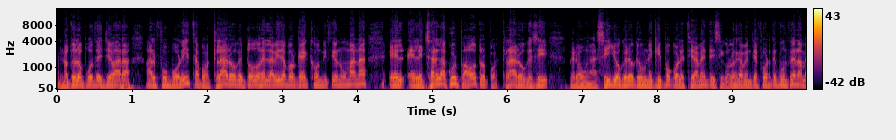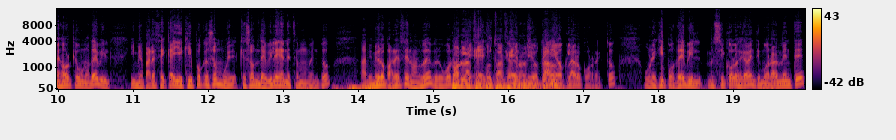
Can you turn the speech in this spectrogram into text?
No te lo puedes llevar a- al futbolista, pues claro que todos en la vida, porque es condición humana, el, el echarle la culpa a otro, pues claro que sí, pero aún así yo creo que un equipo colectivamente y psicológicamente fuerte funciona mejor que uno débil. Y me parece que hay equipos que son muy que son débiles en este momento. A mí me lo parece, no lo sé, pero bueno. Por las circunstancias de en mi opinión, claro, correcto. Un equipo débil psicológicamente y moralmente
